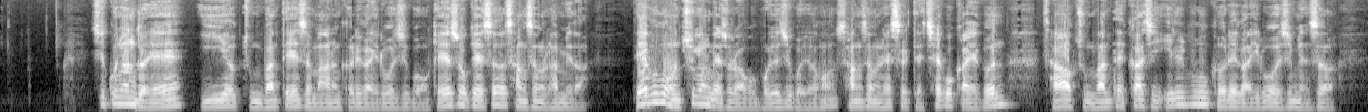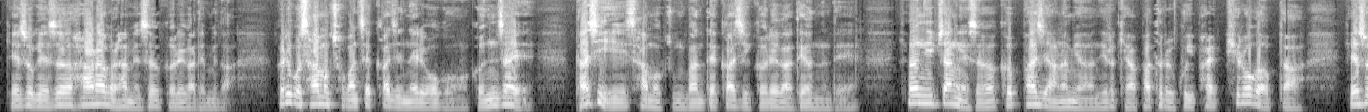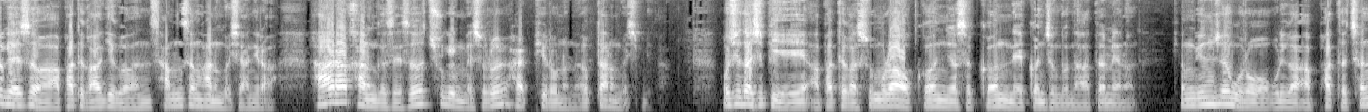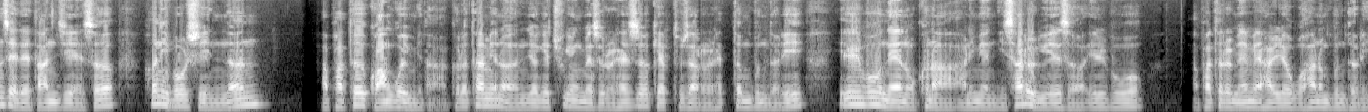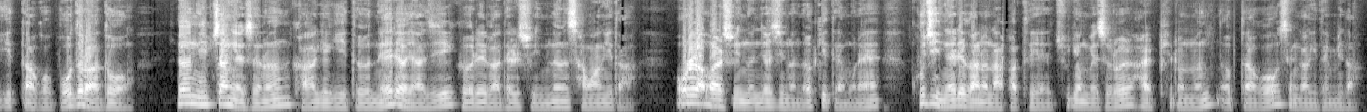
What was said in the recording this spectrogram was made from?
19년도에 2억 중반대에서 많은 거래가 이루어지고 계속해서 상승을 합니다. 대부분 추격 매수라고 보여지고요. 상승을 했을 때 최고 가액은 4억 중반대까지 일부 거래가 이루어지면서 계속해서 하락을 하면서 거래가 됩니다. 그리고 3억 초반대까지 내려오고 근자에 다시 3억 중반대까지 거래가 되었는데 현 입장에서 급하지 않으면 이렇게 아파트를 구입할 필요가 없다. 계속해서 아파트 가격은 상승하는 것이 아니라 하락하는 것에서 추격 매수를 할 필요는 없다는 것입니다. 보시다시피 아파트가 29건, 6건, 4건 정도 나왔다면 평균적으로 우리가 아파트 천세대 단지에서 흔히 볼 수 있는 아파트 광고입니다. 그렇다면 여기에 추격 매수를 해서 갭 투자를 했던 분들이 일부 내놓거나 아니면 이사를 위해서 일부 아파트를 매매하려고 하는 분들이 있다고 보더라도 현 입장에서는 가격이 더 내려야지 거래가 될 수 있는 상황이다. 올라갈 수 있는 여지는 없기 때문에 굳이 내려가는 아파트에 추격 매수를 할 필요는 없다고 생각이 됩니다.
